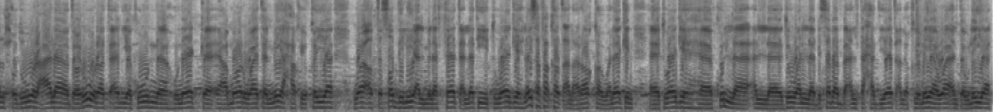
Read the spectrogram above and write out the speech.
الحضور على ضرورة أن يكون هناك إعمار وتنمية حقيقية والتصدي للملفات التي تواجه ليس فقط العراق ولكن تواجه كل الدول بسبب التحديات الإقليمية والدولية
